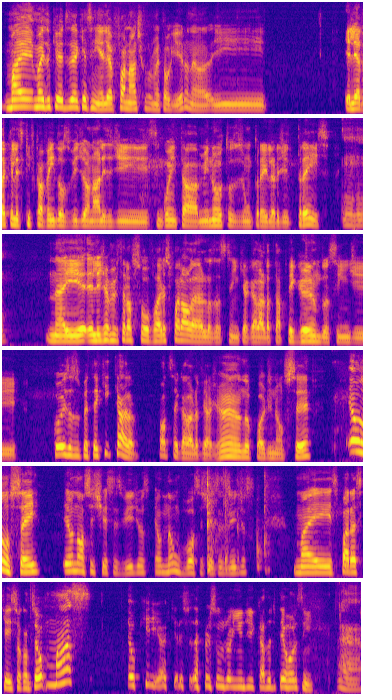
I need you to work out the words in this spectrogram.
Mas, mas o que eu ia dizer é que assim, ele é fanático por Metal Gear, né? E ele é daqueles que fica vendo os vídeos análise de 50 minutos de um trailer de 3. Uhum. né, e ele já me traçou vários paralelos, assim, que a galera tá pegando, assim, de coisas do PT que, cara, pode ser galera viajando, pode não ser. Eu não sei, eu não assisti esses vídeos, eu não vou assistir esses vídeos, mas parece que isso aconteceu, mas eu queria que eles fizessem um joguinho de casa de terror, sim. É,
